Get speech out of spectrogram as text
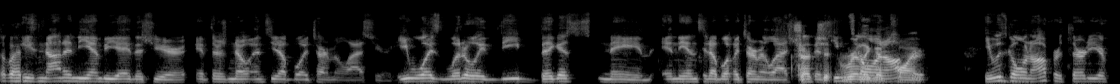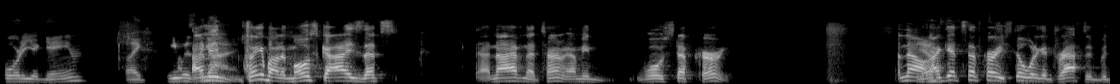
Oh, go ahead. He's not in the NBA this year if there's no NCAA tournament last year. He was literally the biggest name in the NCAA tournament last year. Such a he was really going good off point. For, he was going off for 30 or 40 a game. Like, he was the I mean, guy. think about it. Most guys, that's uh, not having that tournament. I mean, whoa, Steph Curry? No, Yeah. I get Steph Curry still would have got drafted, but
